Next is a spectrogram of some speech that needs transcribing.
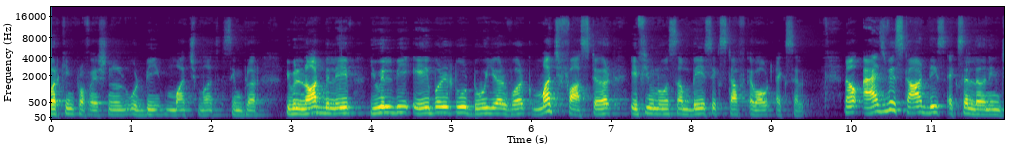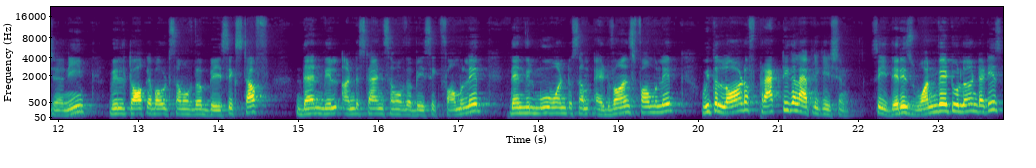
working professional would be much, much simpler. You will not believe you will be able to do your work much faster if you know some basic stuff about Excel. Now, as we start this Excel learning journey, we'll talk about some of the basic stuff, then we'll understand some of the basic formulae, then we'll move on to some advanced formulae with a lot of practical application. See, there is one way to learn that is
